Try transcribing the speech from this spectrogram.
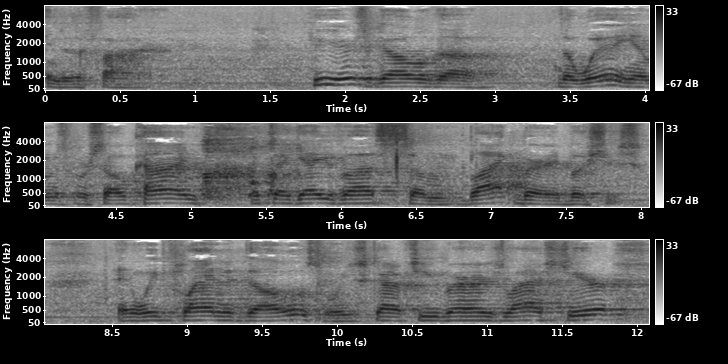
into the fire a few years ago the the Williams were so kind that they gave us some blackberry bushes and we planted those. We just got a few berries last year,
